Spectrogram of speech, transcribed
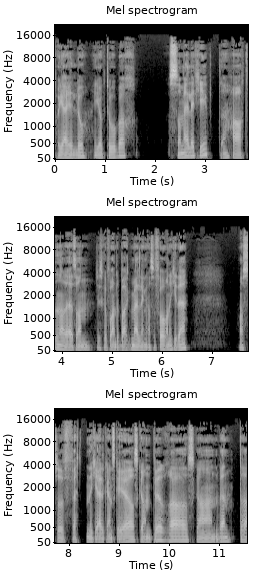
på Geilo i oktober, som er litt kjipt. Jeg hater når det er sånn du skal få en tilbakemelding, og så får han ikke det. Og så vet han ikke helt hva han skal gjøre. Skal han purre? Skal han vente?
